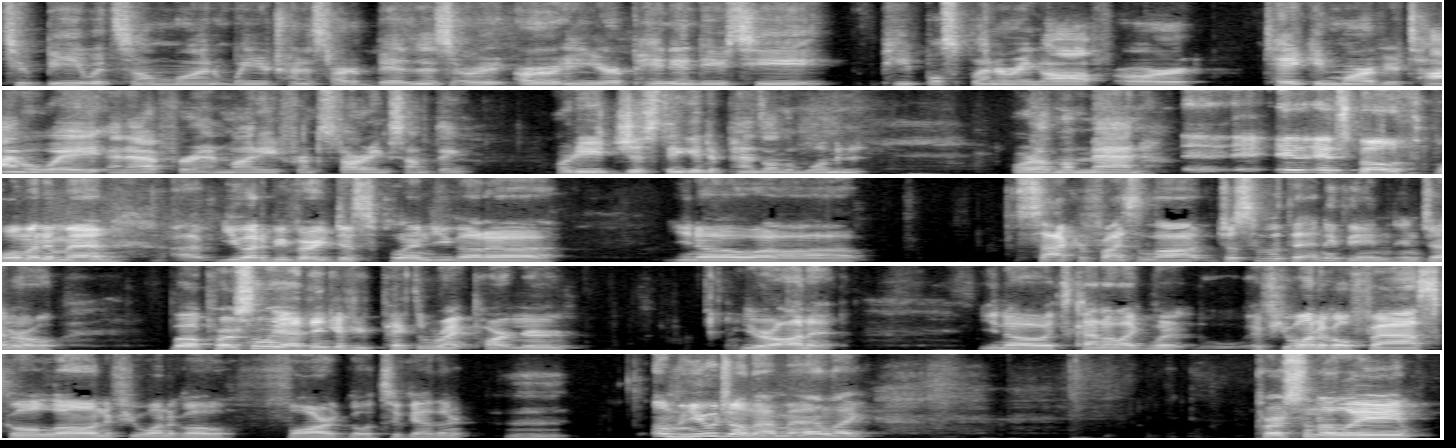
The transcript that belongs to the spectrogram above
to be with someone when you're trying to start a business, or or in your opinion, do you see people splintering off or taking more of your time away and effort and money from starting something, or do you just think it depends on the woman or on the man? It, it- it's both woman and man. Uh, you got to be very disciplined. You got to, you know, uh, sacrifice a lot just with anything in general. But personally, I think if you pick the right partner, you're on it. You know, it's kind of like what if you want to go fast, go alone. If you want to go far, go together. Mhm. I'm huge on that, man. Like personally,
